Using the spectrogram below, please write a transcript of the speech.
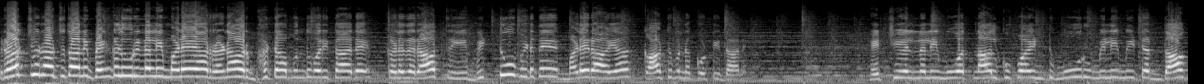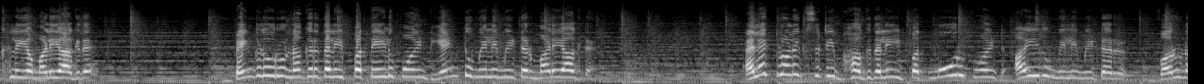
ರಾಜ್ಯ ರಾಜಧಾನಿ ಬೆಂಗಳೂರಿನಲ್ಲಿ ಮಳೆಯ ರಣಾರ್ಭಟ ಮುಂದುವರಿತಾ ಇದೆ. ಕಳೆದ ರಾತ್ರಿ ಬಿಟ್ಟು ಬಿಡದೆ ಮಳೆರಾಯ ಕಾಟವನ್ನು ಕೊಟ್ಟಿದ್ದಾನೆ. ಹೆಚ್ಎಲ್ನಲ್ಲಿ ಮೂವತ್ನಾಲ್ಕು ಪಾಯಿಂಟ್ ಮೂರು ಮಿಲಿಮೀಟರ್ ದಾಖಲೆಯ ಮಳೆಯಾಗಿದೆ. ಬೆಂಗಳೂರು ನಗರದಲ್ಲಿ ಇಪ್ಪತ್ತೇಳು ಪಾಯಿಂಟ್ ಎಂಟು ಮಿಲಿಮೀಟರ್ ಮಳೆಯಾಗಿದೆ. ಎಲೆಕ್ಟ್ರಾನಿಕ್ ಸಿಟಿ ಭಾಗದಲ್ಲಿ ಇಪ್ಪತ್ಮೂರು ಪಾಯಿಂಟ್ ಐದು ಮಿಲಿಮೀಟರ್ ವರುಣ.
